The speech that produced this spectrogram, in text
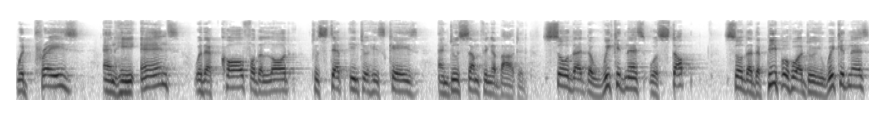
with praise and he ends with a call for the Lord to step into his case and do something about it so that the wickedness will stop, so that the people who are doing wickedness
